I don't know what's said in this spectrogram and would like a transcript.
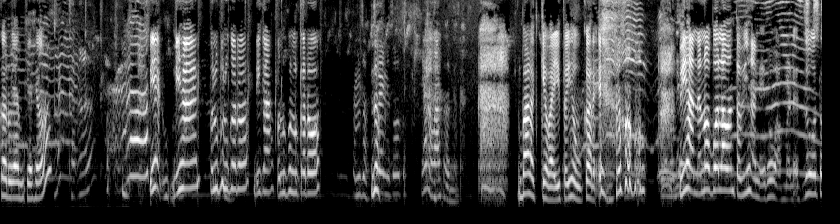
કરું એમ કે હો બિહાર પલું પલું કરો. દીકા પલું પલું કરો બાળક કેવાય તો એવું કરે. વિહાને નો બોલાવો ને તો વિહાને રોવા મળે. જોવો તો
